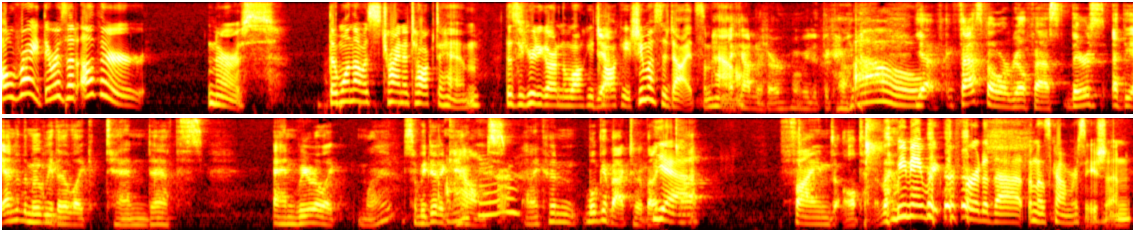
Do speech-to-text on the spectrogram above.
Oh right, there was that other nurse, the one that was trying to talk to him, the security guard on the walkie-talkie. Yeah. She must have died somehow. I counted her when we did the count. Oh. Yeah, fast forward real fast. There's at the end of the movie they're like 10 deaths. And we were like, what? So we did a count and I couldn't we'll get back to it, but I Yeah. could not find all 10 of them. We may re- refer to that in this conversation.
